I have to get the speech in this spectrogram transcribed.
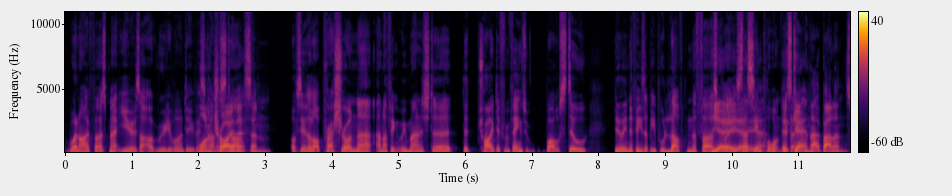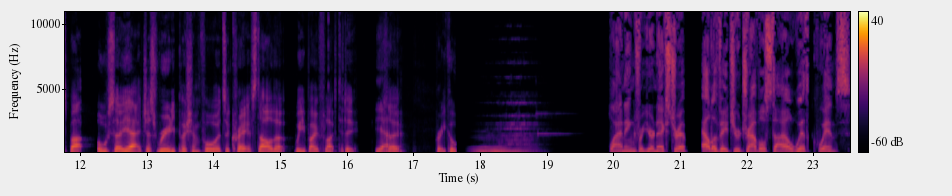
when I first met you. I was like, I really want to do this. Want to try this. And obviously there's a lot of pressure on that and i think we managed to, to try different things while still doing the things that people loved in the first place that's the important It's thing. getting that balance, but also, yeah, just really pushing forwards a creative style that we both like to do. yeah So pretty cool. Planning for your next trip? Elevate your travel style with Quince.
